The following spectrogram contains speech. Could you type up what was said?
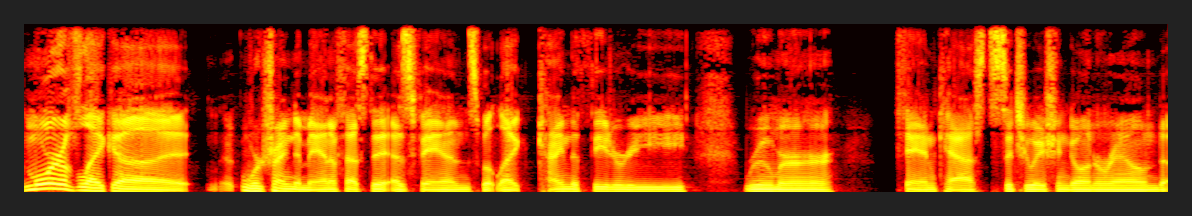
more of like a we're trying to manifest it as fans, but like kind of theory, rumor, fan cast situation going around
